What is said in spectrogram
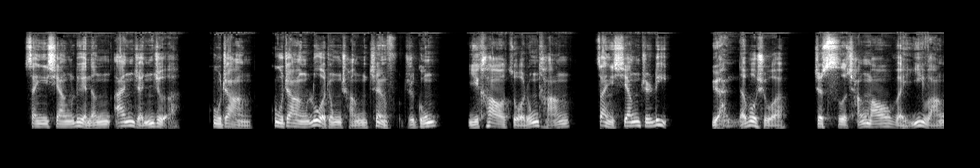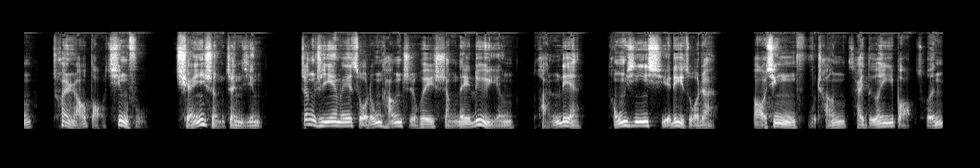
三乡略能安枕者，故仗故仗洛中城镇抚之功，倚靠左宗棠赞乡之力。远的不说。这次长毛伪义王窜扰宝庆府，全省震惊。正是因为左宗棠指挥省内绿营团练，同心协力作战，宝庆府城才得以保存，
